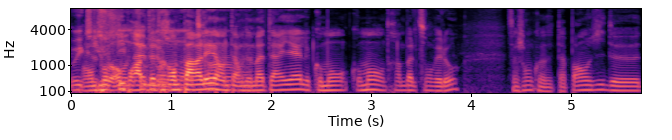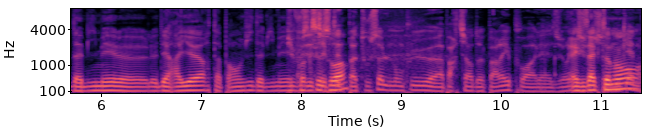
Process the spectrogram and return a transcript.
on, pourra peut-être en parler en termes de matériel, comment, comment on trimballe son vélo sachant que t'as pas envie d'abîmer le, le, dérailleur, t'as pas envie d'abîmer quoi que ce soit. pas tout seul non plus à partir de Paris pour aller à Zurich. Exactement.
